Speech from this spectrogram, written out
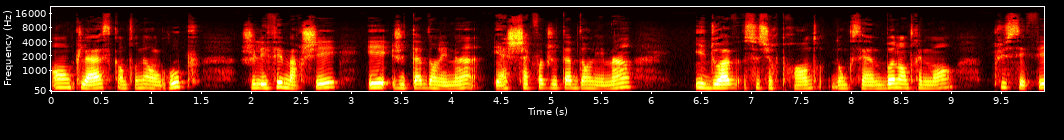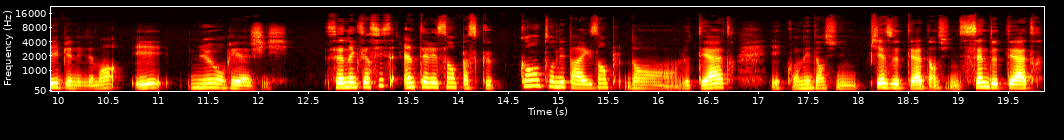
en classe, quand on est en groupe, je les fais marcher et je tape dans les mains, et à chaque fois que je tape dans les mains, ils doivent se surprendre. Donc c'est un bon entraînement, plus c'est fait, bien évidemment, et mieux on réagit. C'est un exercice intéressant parce que quand on est par exemple dans le théâtre et qu'on est dans une pièce de théâtre, dans une scène de théâtre,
